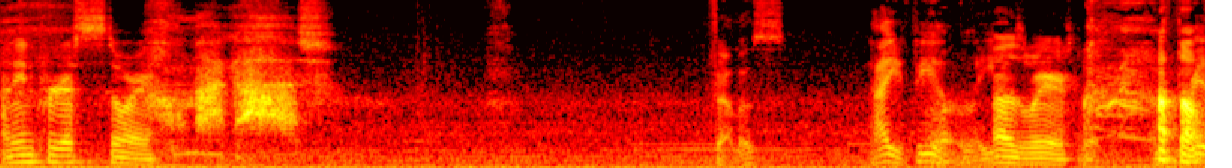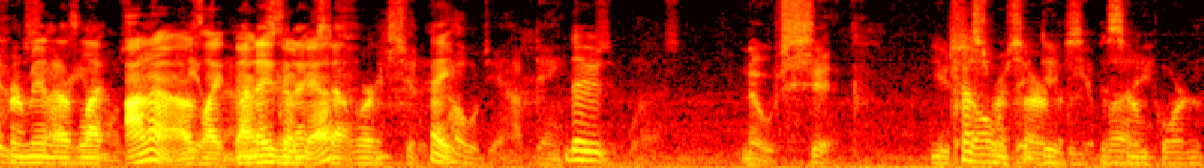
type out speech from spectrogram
I need to progress the story. Oh my gosh. Fellas, How you feel, Lee? That was weird. I thought Really for a minute I was sorry like, almost I know. I was like, you. did I my just name's go gonna deaf? stop working. Should have Hey, told you how dangerous dude. it was. no shit. You customer what they did service you, is so buddy. important.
